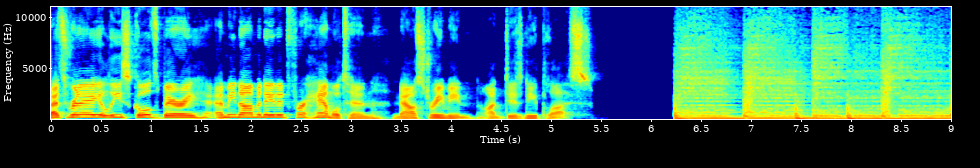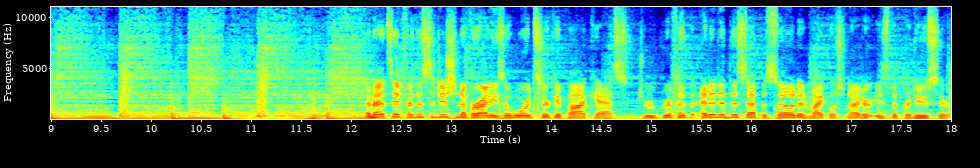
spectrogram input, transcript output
That's Renee Elise Goldsberry, Emmy nominated for Hamilton, now streaming on Disney Plus. And that's it for this edition of Variety's Award Circuit podcast. Drew Griffith edited this episode, and Michael Schneider is the producer.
